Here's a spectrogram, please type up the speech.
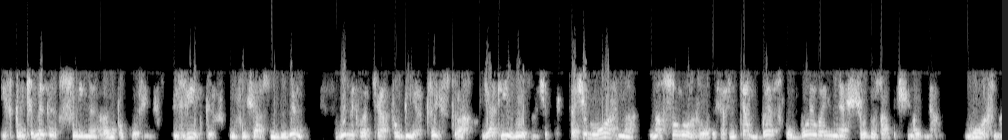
і спричинити сильне занепокоєння. Звідки ж у сучасної людини виникла ця фобія, цей страх, як її визначити? Та чи можна насолоджуватися життям без побоювання щодо завтрашнього дня? Можна.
